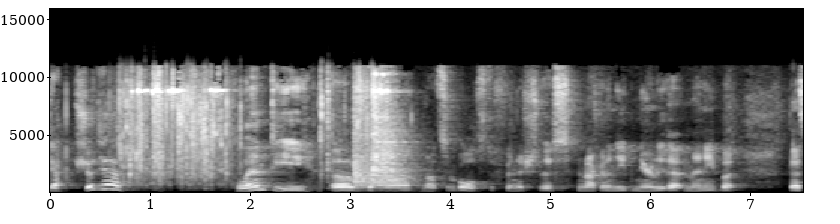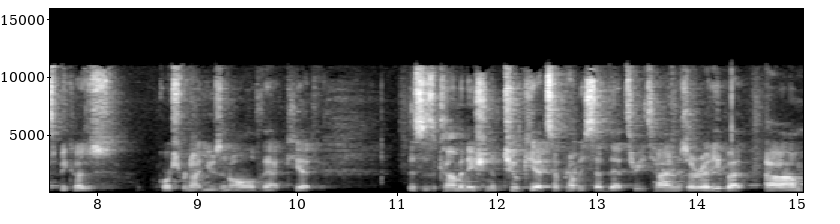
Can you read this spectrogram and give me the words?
yeah, should have plenty of uh, nuts and bolts to finish this. I'm not going to need nearly that many, but that's because, of course, we're not using all of that kit. This is a combination of two kits. I've probably said that three times already, but um,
